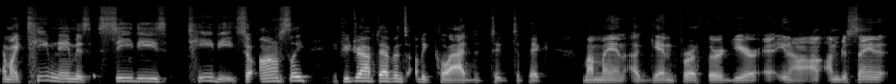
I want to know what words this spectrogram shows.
and my team name is CD's TD. So honestly, if you draft Evans, I'll be glad to, to, pick my man again for a third year. Uh, You know, I, I'm just saying it.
